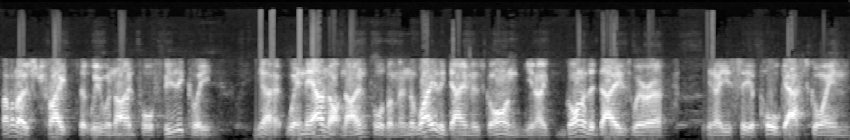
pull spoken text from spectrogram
some of those traits that we were known for physically, you know, we're now not known for them. And the way the game has gone, you know, gone are the days where, a, you know, you see a Paul Gascoigne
